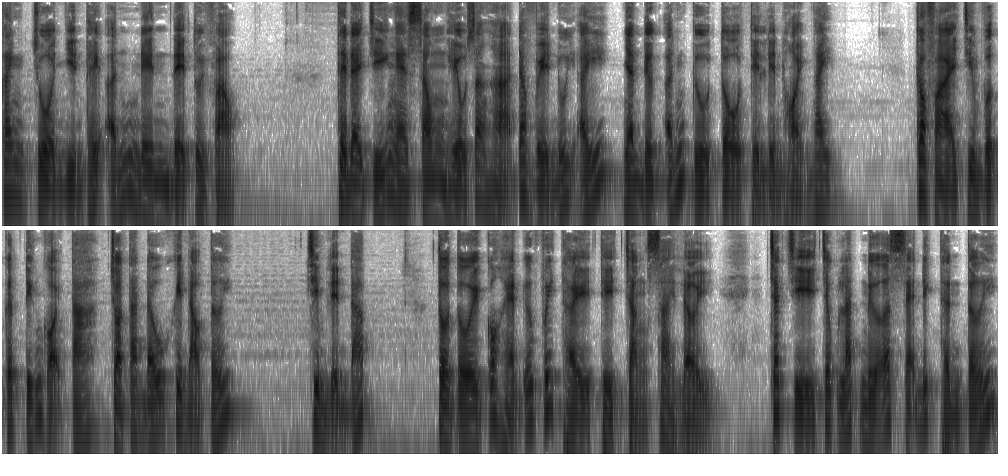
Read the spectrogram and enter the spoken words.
canh chùa nhìn thấy ấn nên để tôi vào. Thầy đại trí nghe xong hiểu rằng Hạ đã về núi ấy, Nhận được ấn cửu tổ thì liền hỏi ngay. Có phải chim vừa cất tiếng gọi ta, Cho ta đâu khi nào tới? Chim liền đáp, Tổ tôi có hẹn ước với thầy thì chẳng sai lời. Chắc chỉ chốc lát nữa sẽ đích thân tới.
